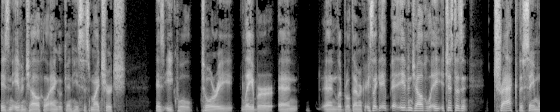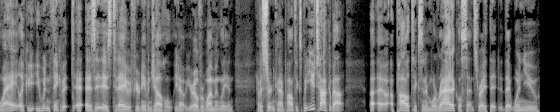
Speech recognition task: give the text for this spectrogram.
is an evangelical Anglican. He says my church is equal Tory, Labor, and and liberal Democrat. He's like evangelical. It just doesn't track the same way. Like you, you wouldn't think of it as it is today. If you're an evangelical, you know, you're overwhelmingly and have a certain kind of politics. But you talk about a, a, politics in a more radical sense, right? That that when you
